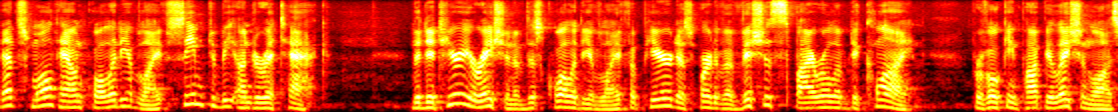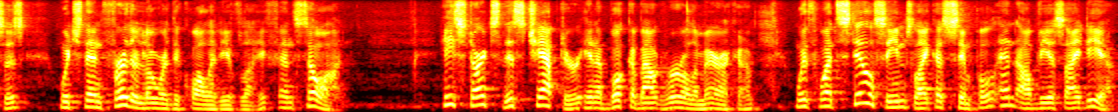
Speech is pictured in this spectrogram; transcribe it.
that small town quality of life seemed to be under attack. The deterioration of this quality of life appeared as part of a vicious spiral of decline, provoking population losses, which then further lowered the quality of life, and so on. He starts this chapter in a book about rural America with what still seems like a simple and obvious idea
